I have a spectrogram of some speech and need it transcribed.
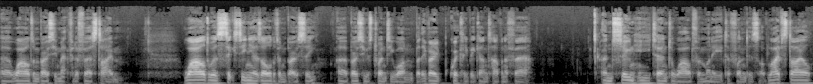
uh, Wilde and Bosie met for the first time. Wilde was 16 years older than Bosie. Uh, Bosie was 21, but they very quickly began to have an affair. And soon he turned to Wilde for money to fund his sort of lifestyle.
